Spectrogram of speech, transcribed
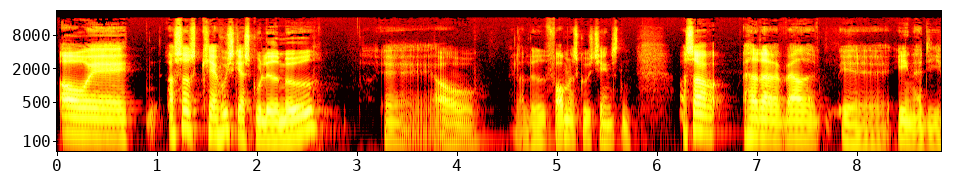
og, øh, og så kan jeg huske, at jeg skulle lede møde, øh, og, eller lede formiddagsgudstjenesten. Og så havde der været øh, en af de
